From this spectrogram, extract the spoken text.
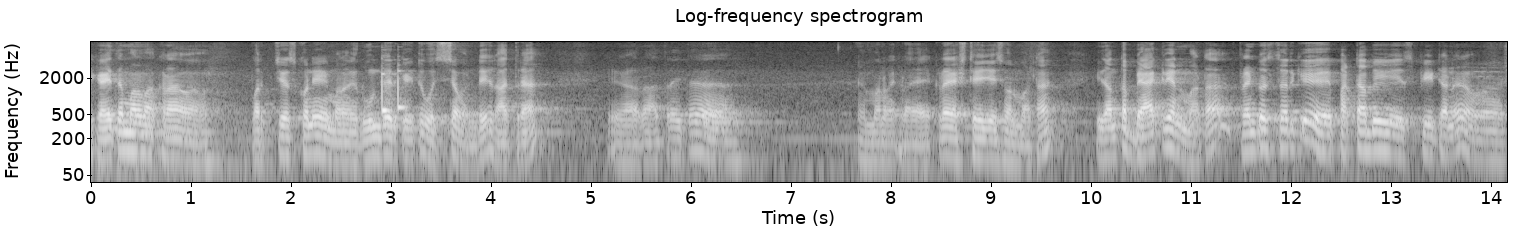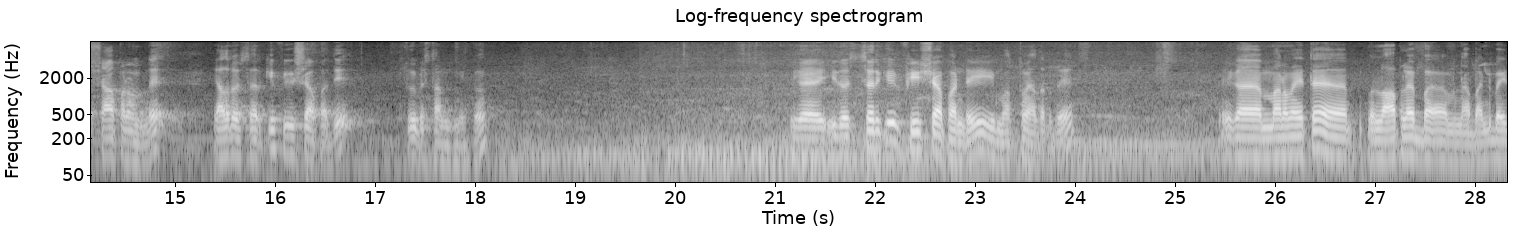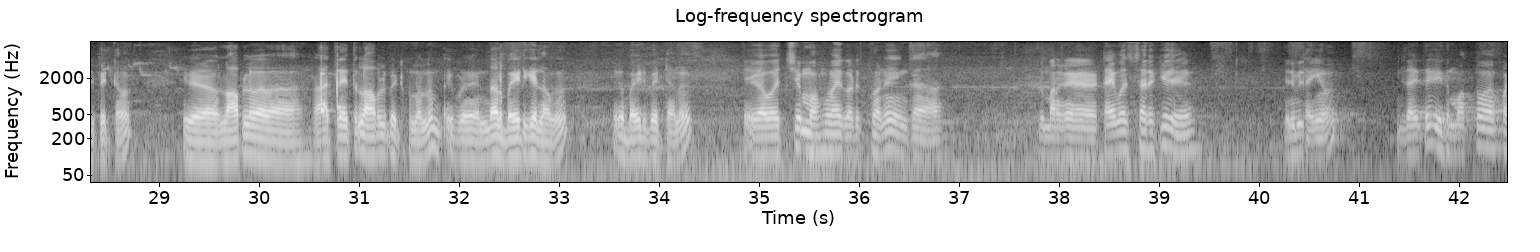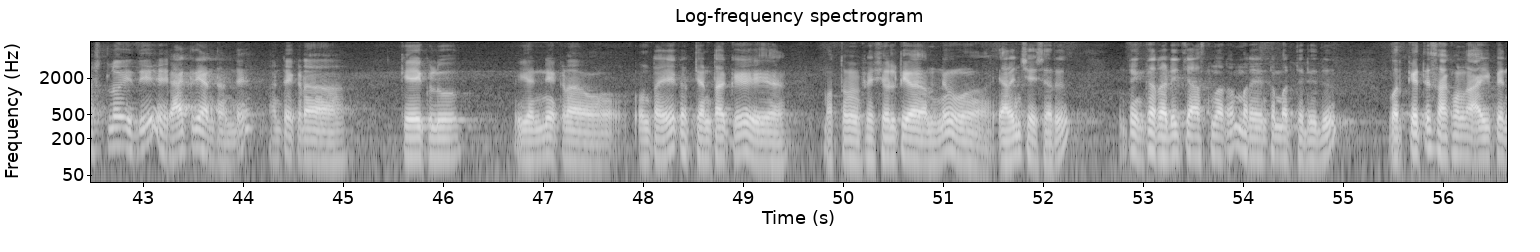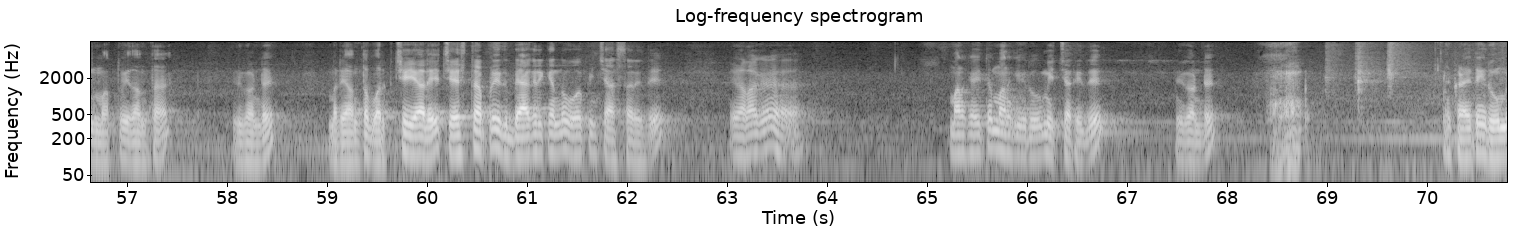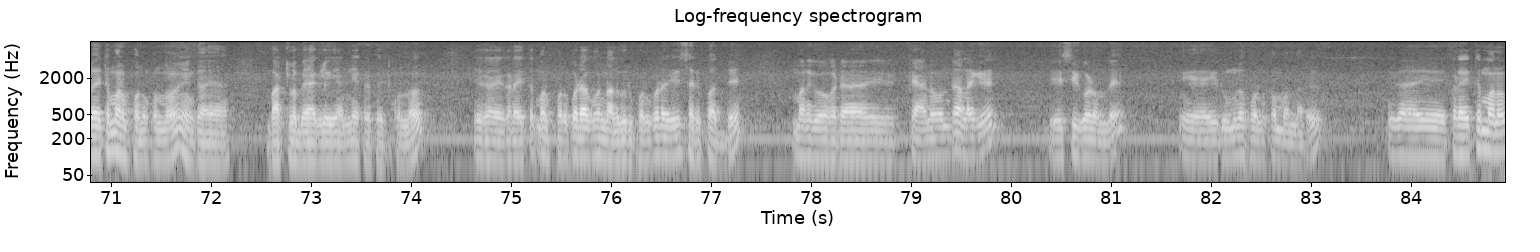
ఇక అయితే మనం అక్కడ వర్క్ చేసుకొని మన రూమ్ దగ్గరికి అయితే వచ్చామండి రాత్రి. ఇక రాత్రి అయితే మనం ఇక్కడ ఎక్కడ స్టే చేసాం అనమాట ఇదంతా బేకరీ అనమాట ఫ్రంట్ వచ్చేసరికి పట్టాభి స్పీట్ అనే షాప్ అని ఉంది. ఎదురు వచ్చేసరికి ఫీడ్ షాప్ అది. చూపిస్తాను మీకు. ఇక ఇది వచ్చేసరికి ఫీడ్ షాప్ అండి మొత్తం ఎదరది. ఇక మనమైతే లోపల బ- నా బండి బయట పెట్టాం. లోపల రాత్రి అయితే లోపల పెట్టుకున్నాను. ఇప్పుడు ఇందాక బయటికి వెళ్ళాము. ఇక బయట పెట్టాను. ఇక వచ్చి మొహం అయి కడుక్కొని ఇంకా ఇప్పుడు మనకి టైం వచ్చేసరికి ఎనిమిది టైం ఇదైతే ఇది మొత్తం ఫస్ట్లో ఇది బేకరీ అంటండి అంటే ఇక్కడ కేకులు ఇవన్నీ ఇక్కడ ఉంటాయి. ఇక్కడ తింటాకి మొత్తం ఫెసిలిటీ అన్నీ అరేంజ్ చేశారు. అంటే ఇంకా రెడీ చేస్తున్నారా మరి ఏంటో మరి తెలియదు వర్క్ అయితే సగంలో అయిపోయింది మొత్తం ఇదంతా. ఇదిగోండి. మరి అంత వర్క్ చేయాలి. చేస్తే అప్పుడు ఇది బేకరీ కింద ఓపెన్ చేస్తారు ఇది. అలాగే మనకైతే మనకి ఈ రూమ్ ఇచ్చారు ఇది. ఇదిగోండి. ఇక్కడైతే ఈ రూమ్లో అయితే మనం పనుకున్నాం. ఇంకా బట్టల బ్యాగులు ఇవన్నీ ఇక్కడ పెట్టుకున్నాం. ఇక ఇక్కడైతే మనం పనుకోవడానికి ఒక నలుగురు పనుకోవడానికి సరిపోద్ది. మనకి ఒకటి ఫ్యాన్ ఉంది అలాగే ఏసీ కూడా ఉంది. ఇక ఈ రూమ్లో పనుకోమన్నారు. ఇక ఇక్కడైతే మనం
